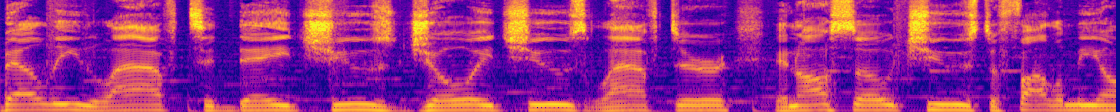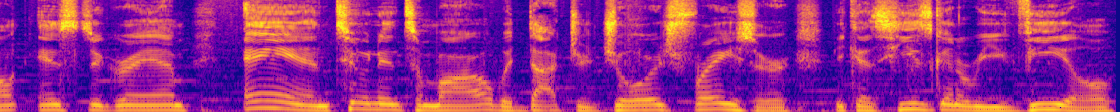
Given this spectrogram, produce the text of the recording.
belly laugh today. Choose joy, choose laughter, and also choose to follow me on Instagram and tune in tomorrow with Dr. George Fraser because he's going to reveal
